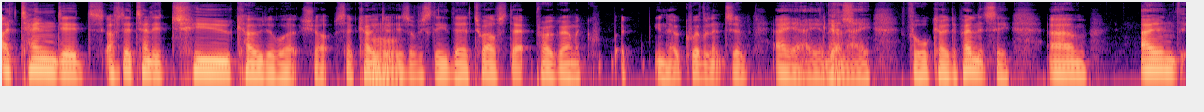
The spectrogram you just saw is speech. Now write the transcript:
attended I've attended two Coda workshops. So Coda Mm-hmm. is obviously the twelve step program, you know, equivalent to AA and Yes. NA for codependency. Um, and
